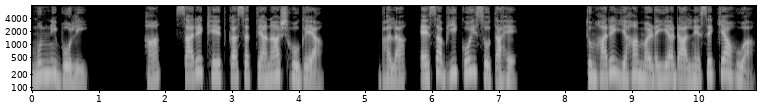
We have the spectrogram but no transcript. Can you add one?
मुन्नी बोली हाँ सारे खेत का सत्यानाश हो गया। भला, ऐसा भी कोई सोता है? तुम्हारे यहाँ मड़ैया डालने से क्या हुआ?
